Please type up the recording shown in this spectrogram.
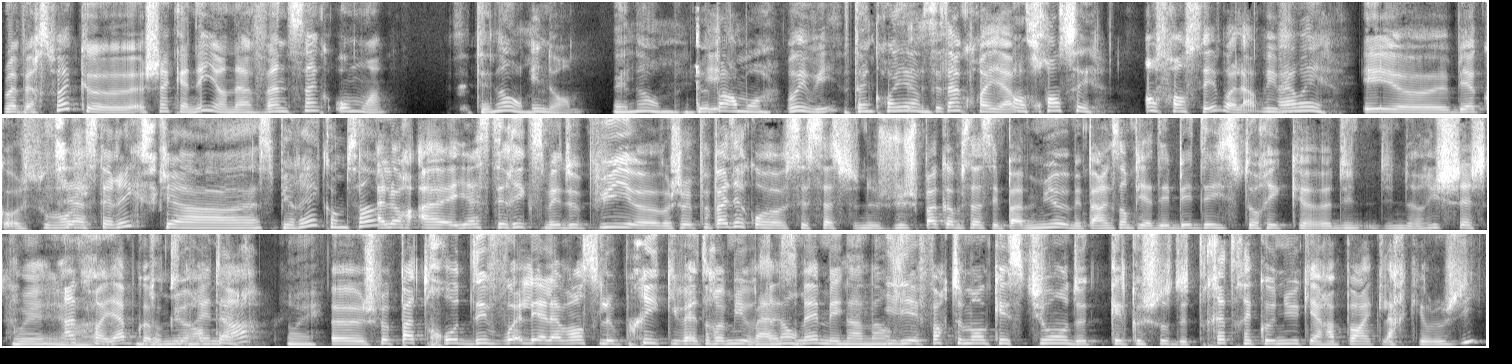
je m'aperçois que chaque année il y en a 25 au moins. C'est énorme. Énorme. Énorme. Deux par mois. Oui, oui. C'est incroyable. C'est incroyable. En français. En français, voilà. Oui, Ah oui. ouais. Et euh, bien souvent. C'est Astérix qui a inspiré comme ça? Alors, ah, il y a Astérix, mais depuis, euh, je ne peux pas dire que ça se ne juge pas comme ça, c'est pas mieux. Mais par exemple, il y a des BD historiques euh, d'une richesse Oui, incroyable, comme. Murena. Oui. Euh, je peux pas trop dévoiler à l'avance le prix qui va être remis au Bah 13 non, mai, mais non, non. il y est fortement question de quelque chose de très très connu qui a rapport avec l'archéologie.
